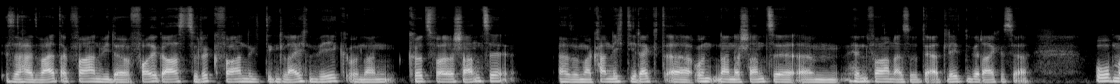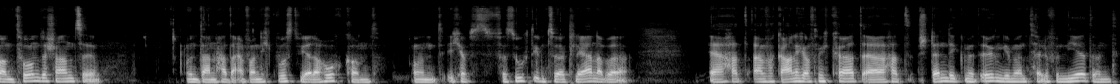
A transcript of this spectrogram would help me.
ist er halt weitergefahren, wieder Vollgas zurückgefahren, den gleichen Weg und dann kurz vor der Schanze also man kann nicht direkt äh, unten an der Schanze ähm, hinfahren. Also der Athletenbereich ist ja oben am Turm der Schanze. Und dann hat er einfach nicht gewusst, wie er da hochkommt. Und ich habe es versucht, ihm zu erklären, aber er hat einfach gar nicht auf mich gehört. Er hat ständig mit irgendjemandem telefoniert und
